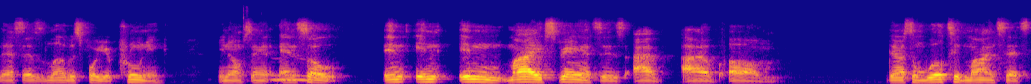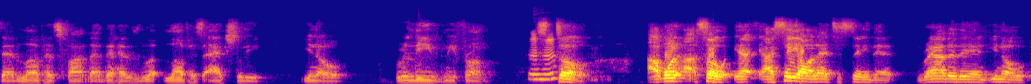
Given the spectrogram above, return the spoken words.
that says love is for your pruning you know what i'm saying and Mm. so in in in my experiences i've i've um there are some wilted mindsets that love has found that that has love has actually you know relieved me from Mhm. so I want so I say all that to say that rather than you know,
